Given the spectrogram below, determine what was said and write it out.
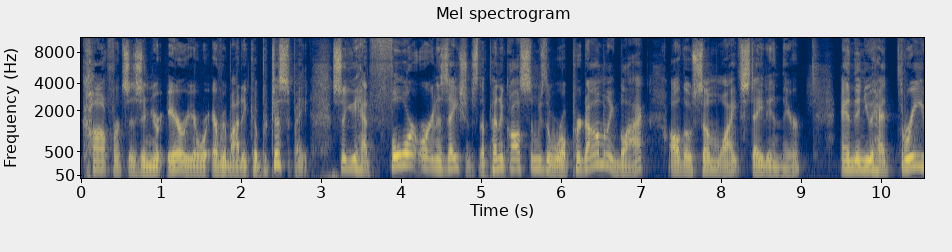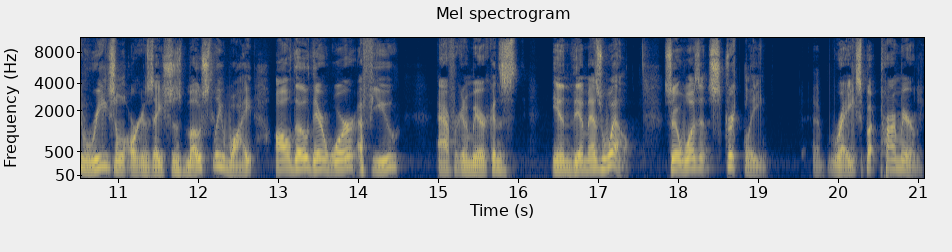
conferences in your area where everybody could participate. So you had four organizations, the Pentecostal of the World, predominantly black, although some white stayed in there. And then you had three regional organizations, mostly white, although there were a few African Americans in them as well. So it wasn't strictly uh, race, but primarily.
